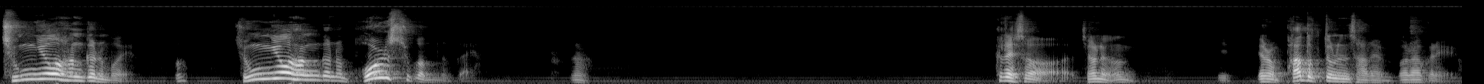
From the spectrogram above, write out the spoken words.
중요한 거는 뭐예요? 어? 중요한 거는 볼 수가 없는 거야. 어. 그래서 저는 여러분 바둑 두는 사람 뭐라 그래요?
